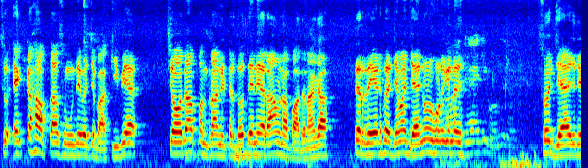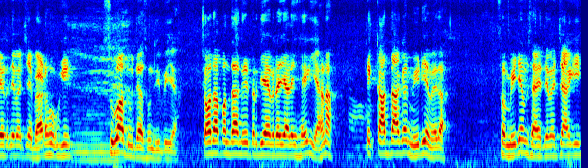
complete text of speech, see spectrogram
ਸੋ ਇੱਕ ਹਫਤਾ ਸੂਣ ਦੇ ਵਿੱਚ ਬਾਕੀ ਪਿਆ। 14 15 ਲੀਟਰ ਦੁੱਧ ਇਹਨੇ ਆਰਾਮ ਨਾਲ ਪਾ ਦੇਣਾਗਾ। ਤੇ ਰੇਟ ਫਿਰ ਜਮਾ ਜੈਨੂਨ ਹੋਣਗੇ ਨਾ? ਸੋ ਜਾਇਜ਼ ਰੇਟ ਦੇ ਵਿੱਚ ਇਹ ਬੈੜ ਹੋਊਗੀ। ਸੁਬਾਹ ਦੂਜਾ ਸੁੰਦੀ ਪਈ ਆ। 14 15 ਲੀਟਰ ਦੀ ਐਵਰੇਜ ਵਾਲੀ ਹੈਗੀ ਆ ਹਨਾ? ਤੇ ਕੱਦ ਆ ਗਿਆ ਮੀਡੀਅਮ ਇਹਦਾ। ਸੋ ਮੀਡੀਅਮ ਸਾਈਜ਼ ਦੇ ਵਿੱਚ ਆ ਗਈ।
